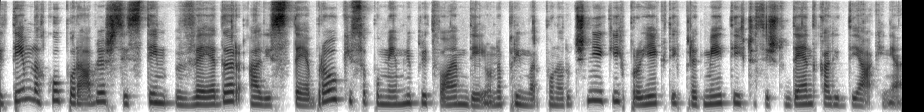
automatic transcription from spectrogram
Pri tem lahko uporabljaš sistem veder ali stebrov, ki so pomembni pri tvojem delu, naprimer po naročnikih, projektih, predmetih, če si študentka ali dijakinja.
